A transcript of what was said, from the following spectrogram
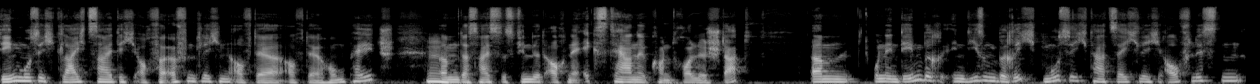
Den muss ich gleichzeitig auch veröffentlichen auf der, auf der Homepage. Hm. Ähm, das heißt, es findet auch eine externe Kontrolle statt. Ähm, und in, dem, in diesem Bericht muss ich tatsächlich auflisten,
